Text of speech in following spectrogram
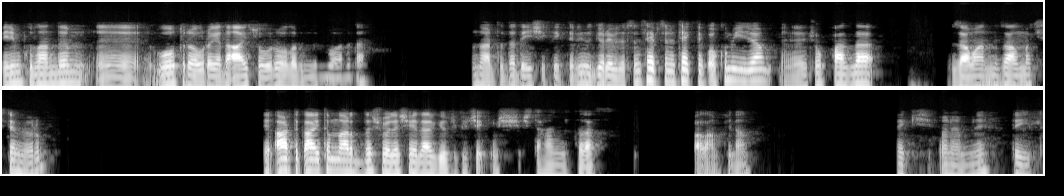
Benim kullandığım e, Water Aura ya da Ice Aura olabilir bu arada. Bunlarda da değişiklikleri görebilirsiniz. Hepsini tek tek okumayacağım. E, çok fazla zamanınızı almak istemiyorum. E, artık itemlarda da şöyle şeyler gözükecekmiş. İşte hangi class falan filan. Pek önemli değil.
